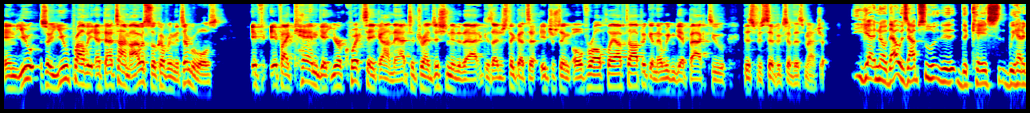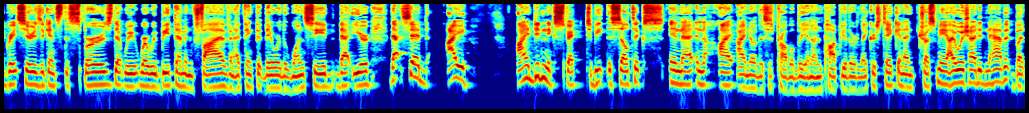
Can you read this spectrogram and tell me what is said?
And you so you probably at that time I was still covering the Timberwolves if if I can get your quick take on that to transition into that because I just think that's an interesting overall playoff topic, and then we can get back to the specifics of this matchup. Yeah, no, that was absolutely the case. We had a great series against the Spurs that we where we beat them in five, and I think that they were the one seed that year. That said, I I didn't expect to beat the Celtics in that, and I I know this is probably an unpopular Lakers take, and I, trust me, I wish I didn't have it, but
